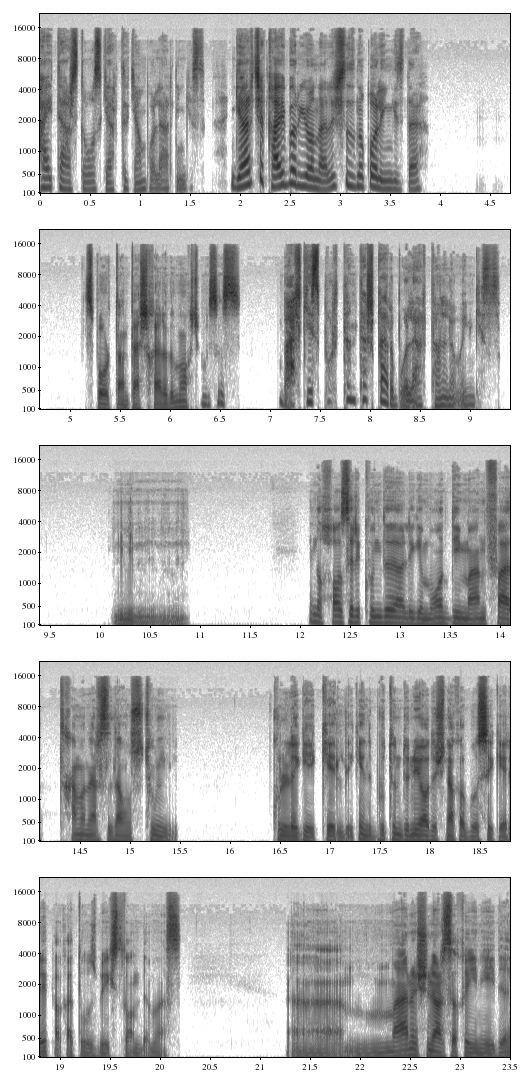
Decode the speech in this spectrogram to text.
qay tarzda o'zgartirgan bo'lardingiz? Garchi qay bir yo'nalish sizni qo'lingizda? Sportdan tashqari demoqchimisiz? Balki sportdan tashqari bo'lar tanlovingiz. Hmm. endi hozirgi kunda haligi moddiy manfaat hamma narsadan ustun kunlarga keldik endi butun dunyoda shunaqa bo'lsa kerak faqat o'zbekistonda emas mani shu narsa qiynaydi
